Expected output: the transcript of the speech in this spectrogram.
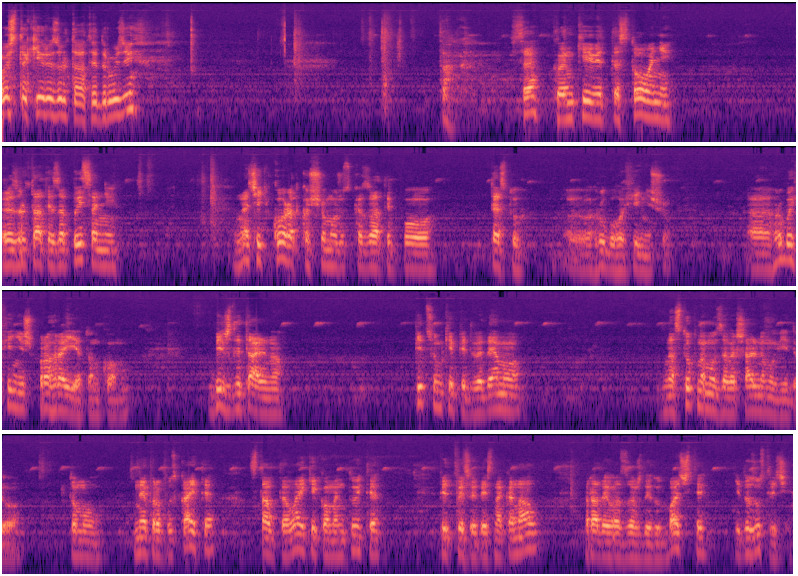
Ось такі результати, друзі. Так, все, клинки відтестовані, результати записані. Значить, коротко, що можу сказати по тесту е, грубого фінішу. Е, Грубий фініш програє тонкому. Більш детально підсумки підведемо в наступному завершальному відео. Тому не пропускайте, ставте лайки, коментуйте, підписуйтесь на канал. Радий вас завжди тут бачити і до зустрічі!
